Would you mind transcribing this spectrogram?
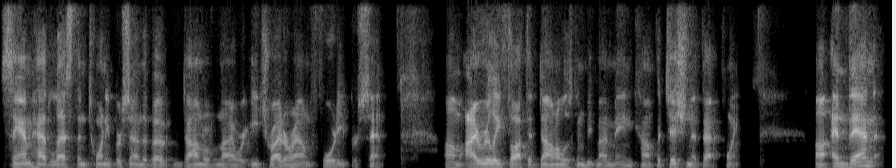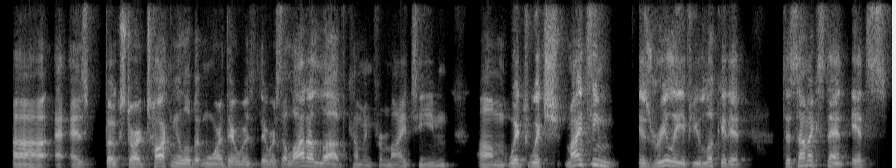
Sam had less than 20% of the vote, and Donald and I were each right around 40%. Um, I really thought that Donald was going to be my main competition at that point. Uh, and then uh, as folks started talking a little bit more, there was there was a lot of love coming from my team, um, which which my team is really, if you look at it, to some extent, it's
